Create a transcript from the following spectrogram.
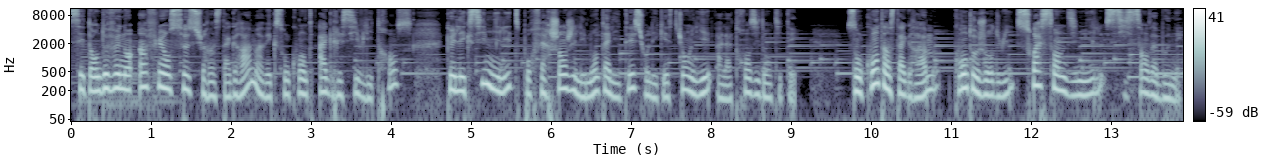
C'est en devenant influenceuse sur Instagram avec son compte Aggressively Trans que Lexi milite pour faire changer les mentalités sur les questions liées à la transidentité. Son compte Instagram compte aujourd'hui 70 600 abonnés.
